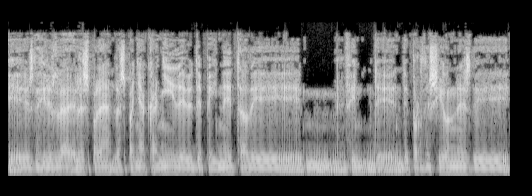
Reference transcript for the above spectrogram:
es decir, es la, España, la España cañí de, de peineta, de, en fin, de, de procesiones, de eh,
